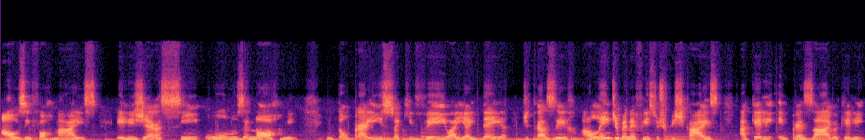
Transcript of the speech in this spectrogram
aos informais, ele gera sim um ônus enorme. Então, para isso é que veio aí a ideia de trazer, além de benefícios fiscais, aquele empresário, aquele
